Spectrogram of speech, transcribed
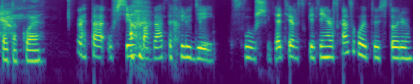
Что такое? Это у всех богатых людей. Слушай, я тебе, я тебе не рассказывала эту историю.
